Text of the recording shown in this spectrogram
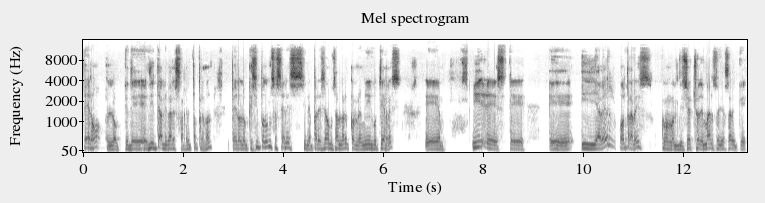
pero lo que de Edita Olivares Farreto, perdón, pero lo que sí podemos hacer es, si le parece, vamos a hablar con Noemí Gutiérrez eh, y este eh, y a ver otra vez con el 18 de marzo, ya sabe que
